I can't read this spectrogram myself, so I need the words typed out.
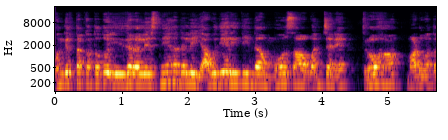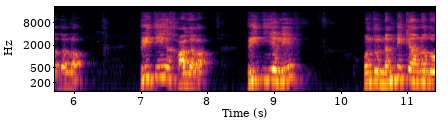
ಹೊಂದಿರತಕ್ಕಂಥದ್ದು, ಇದರಲ್ಲಿ ಸ್ನೇಹದಲ್ಲಿ ಯಾವುದೇ ರೀತಿಯಿಂದ ಮೋಸ, ವಂಚನೆ, ದ್ರೋಹ ಮಾಡುವಂಥದ್ದಲ್ಲ. ಪ್ರೀತಿ ಹಾಗಲ್ಲ. ಪ್ರೀತಿಯಲ್ಲಿ ಒಂದು ನಂಬಿಕೆ ಅನ್ನೋದು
